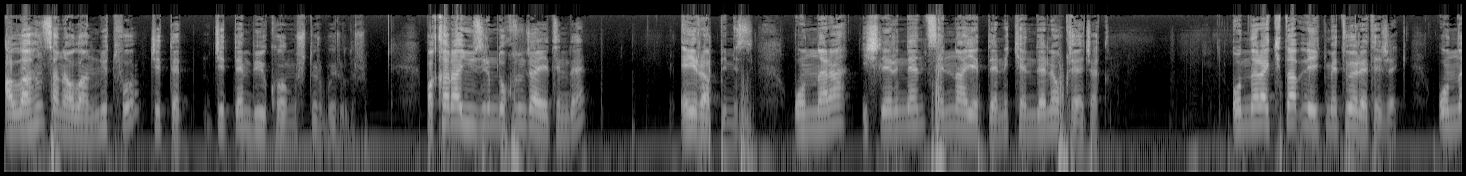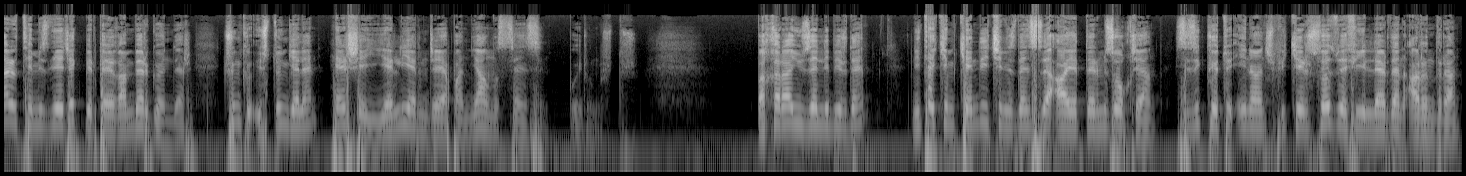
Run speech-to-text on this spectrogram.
Allah'ın sana olan lütfu cidden, cidden büyük olmuştur buyrulur. Bakara 129. ayetinde Ey Rabbimiz onlara içlerinden senin ayetlerini kendilerine okuyacak, onlara kitap ve hikmeti öğretecek, onları temizleyecek bir peygamber gönder. Çünkü üstün gelen her şeyi yerli yerince yapan yalnız sensin buyurulmuştur. Bakara 151'de Nitekim kendi içinizden size ayetlerimizi okuyan, sizi kötü inanç, fikir, söz ve fiillerden arındıran,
